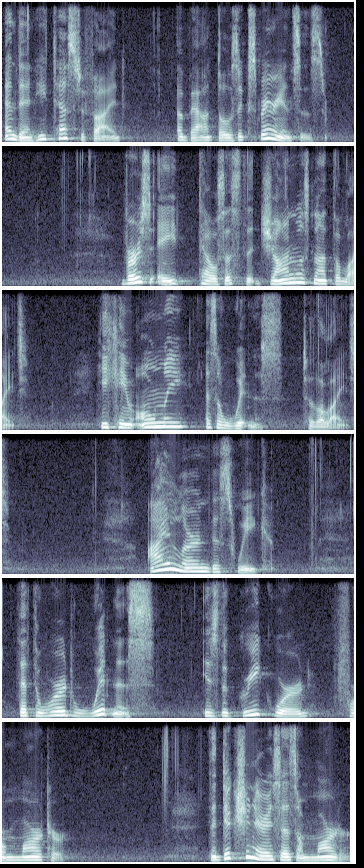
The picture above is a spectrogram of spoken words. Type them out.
and then he testified about those experiences. Verse 8 tells us that John was not the light. He came only as a witness to the light. I learned this week that the word witness is the Greek word for martyr. The dictionary says a martyr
